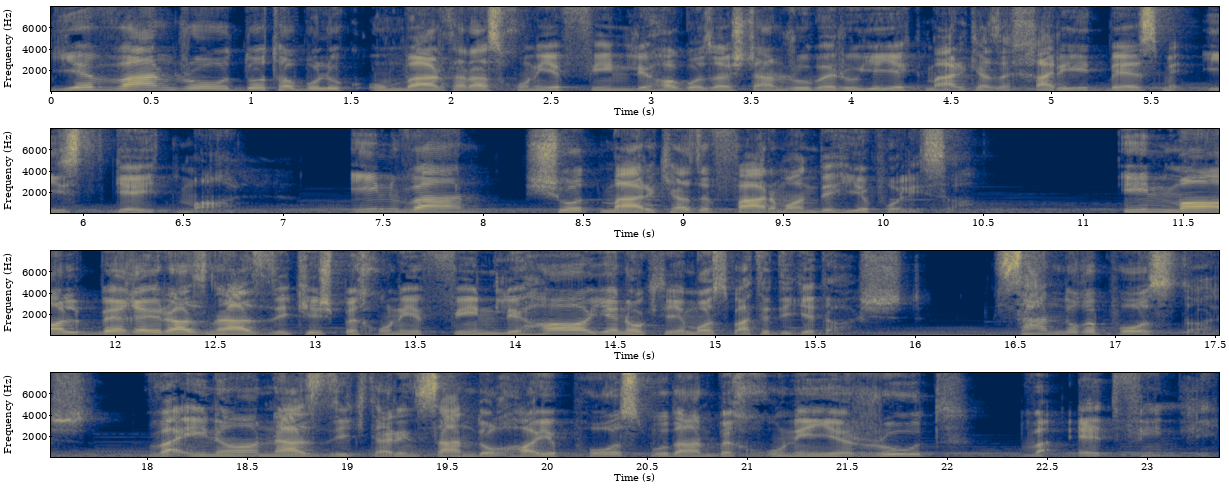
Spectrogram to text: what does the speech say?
یه ون رو دو تا بلوک اونورتر از خونه فینلی ها گذاشتن روبروی یک مرکز خرید به اسم Eastgate Mall. این ون شد مرکز فرماندهی پلیسا. این مال به غیر از نزدیکیش به خونه فینلی ها یه نکته مثبت دیگه داشت. صندوق پست داشت. و اینا نزدیکترین صندوق های پست بودن به خونه روت و اد فینلی.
